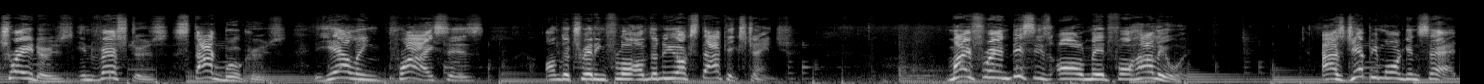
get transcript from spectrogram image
traders, investors, stockbrokers yelling prices on the trading floor of the New York Stock Exchange. My friend, this is all made for Hollywood. As JP Morgan said,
